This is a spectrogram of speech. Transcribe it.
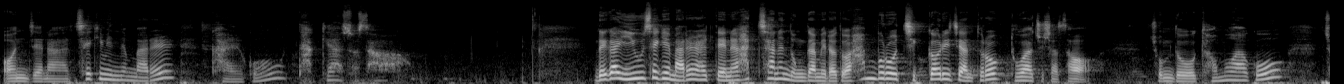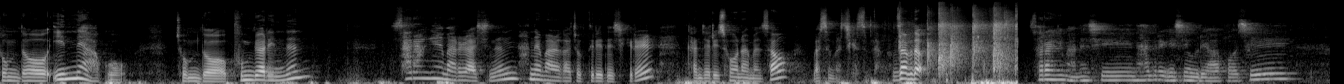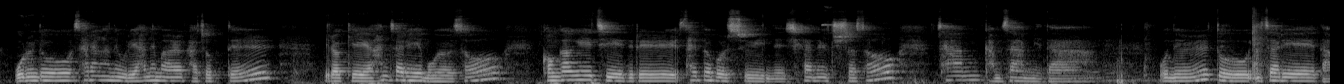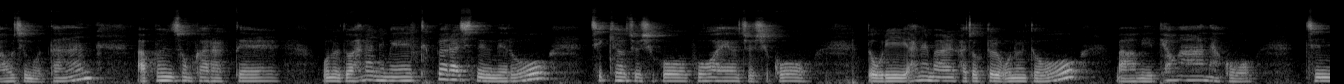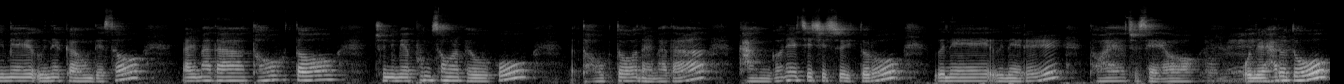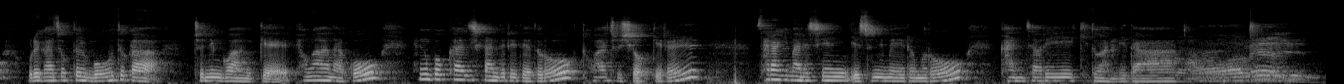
언제나 책임 있는 말을 갈고 닦게 하소서. 내가 이웃에게 말을 할 때는 하찮은 농담이라도 함부로 짓거리지 않도록 도와주셔서 좀 더 겸허하고 좀 더 인내하고 좀 더 분별 있는 사랑의 말을 하시는 하늘 마을 가족들이 되시기를 간절히 소원하면서 말씀 마치겠습니다. 감사합니다. 사랑이 많으신 하늘에 계신 우리 아버지, 오늘도 사랑하는 우리 하늘 마을 가족들 이렇게 한 자리에 모여서 건강의 지혜들을 살펴볼 수 있는 시간을 주셔서 참 감사합니다. 오늘 또 이 자리에 나오지 못한 아픈 손가락들 오늘도 하나님의 특별하신 은혜로 지켜주시고 보호하여 주시고 또 우리 하늘마을 가족들 오늘도 마음이 평안하고 주님의 은혜 가운데서 날마다 더욱더 주님의 품성을 배우고 더욱더 날마다 강건해지실 수 있도록 은혜 은혜를 더하여 주세요. 오늘 하루도 우리 가족들 모두가 주님과 함께 평안하고 행복한 시간들이 되도록 도와주시옵기를 사랑이 많으신 예수님의 이름으로 간절히 기도합니다. 아멘.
